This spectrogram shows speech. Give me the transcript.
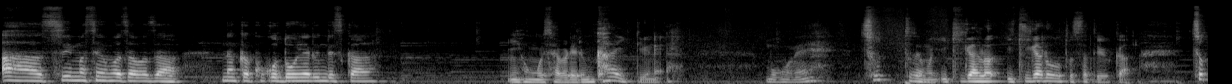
ああすいませんわざわざ。なんかここどうやるんですか？日本語喋れるんかい？っていうね。もうねちょっとでも生きがろ生きがろうとしたというかちょっ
